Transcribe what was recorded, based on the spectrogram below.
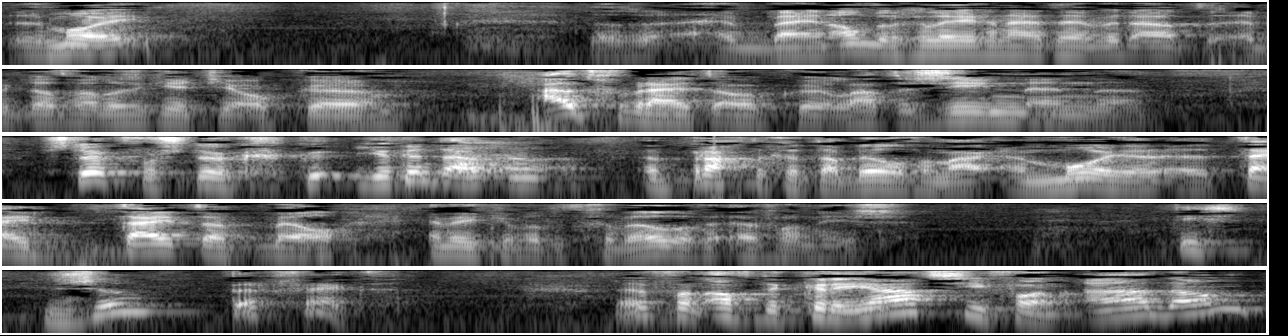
dat is mooi. Dat, uh, bij een andere gelegenheid hebben dat, heb ik dat wel eens een keertje ook uh, uitgebreid ook, uh, laten zien. En stuk voor stuk. Je kunt daar een, een prachtige tabel van maken. Een mooie tijd, tijdtabel. En weet je wat het geweldige ervan is? Het is zo perfect. Vanaf de creatie van Adam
